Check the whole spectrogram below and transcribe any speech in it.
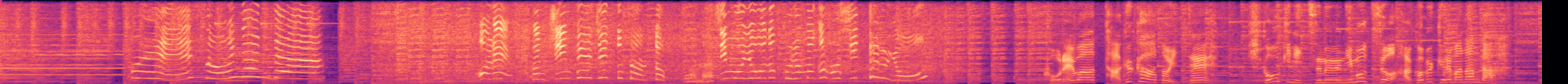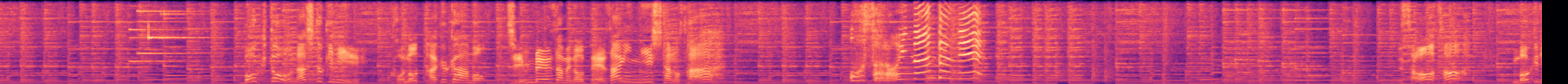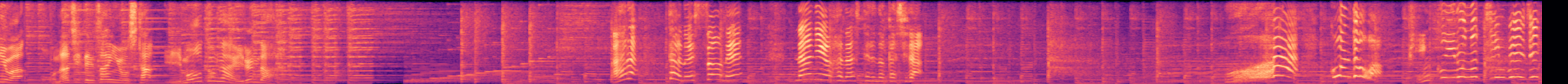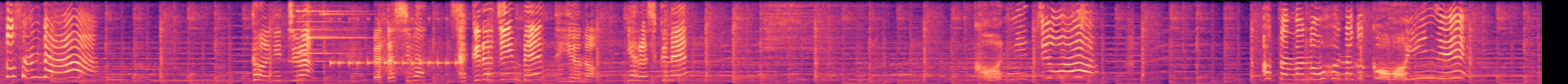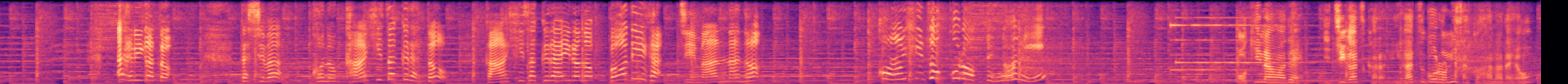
タグカーといって飛行機に積む荷物を運ぶ車なんだ。僕と同じ時にこのタグカーもジンベエザメのデザインにしたのさ。お揃いなんだね。そうそう僕には同じデザインをした妹がいるんだ。あら楽しそうね。何を話してるのかしら縄で1月から2月頃に咲く花だよ。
